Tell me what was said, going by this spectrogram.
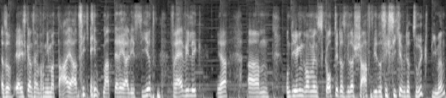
also er ist ganz einfach nicht mehr da. Er hat sich entmaterialisiert, freiwillig. Ja, ähm, und irgendwann, wenn Scotty das wieder schafft, wird er sich sicher wieder zurückbeamen.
